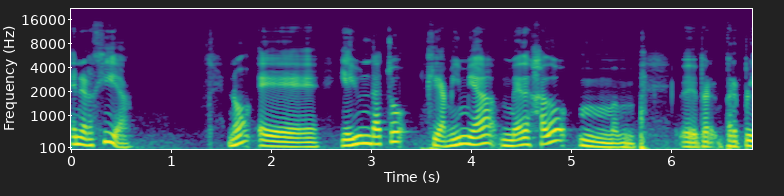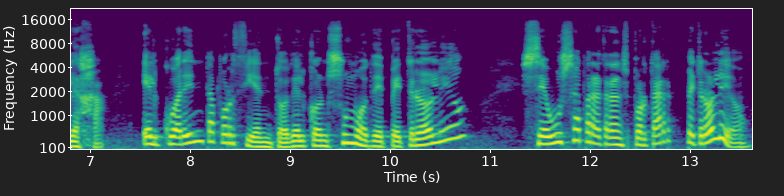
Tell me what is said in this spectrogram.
energía. ¿No? Eh, y hay un dato que a mí me ha, me ha dejado mm, eh, per- perpleja. El 40% del consumo de petróleo se usa para transportar petróleo.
